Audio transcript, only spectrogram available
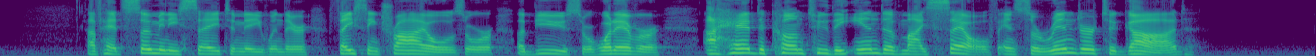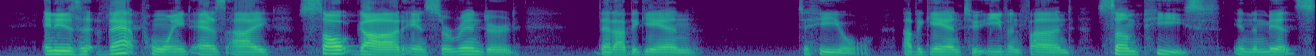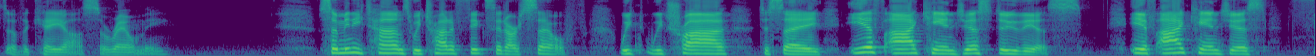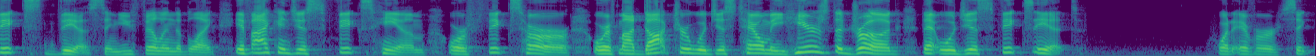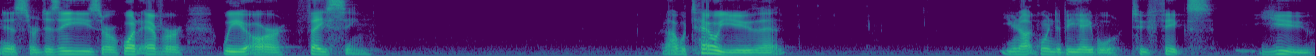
I've had so many say to me when they're facing trials or abuse or whatever, I had to come to the end of myself and surrender to God. And it is at that point, as I sought God and surrendered, that I began to heal. I began to even find some peace in the midst of the chaos around me. So many times we try to fix it ourselves. we, we try to say, if I can just do this, if I can just fix this, and you fill in the blank, if I can just fix him or fix her, or if my doctor would just tell me, here's the drug that will just fix it, whatever sickness or disease or whatever we are facing. But I will tell you that you're not going to be able to fix you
